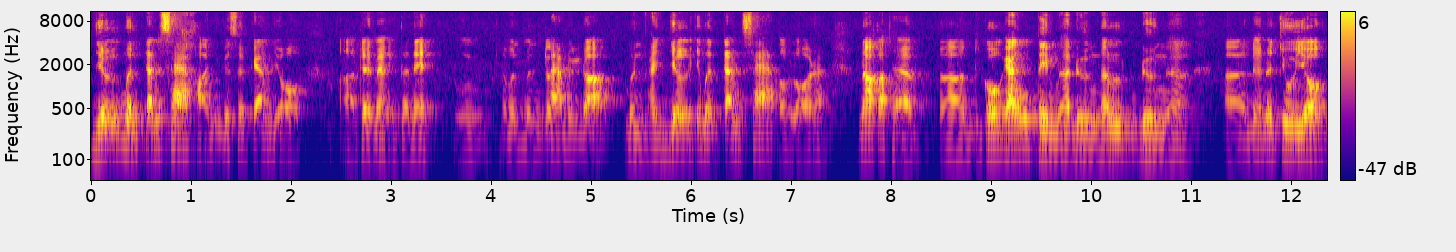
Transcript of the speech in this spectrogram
giữ mình tránh xa khỏi những cái sự cám dỗ ở trên mạng internet. Ừ, mình mình làm được đó mình phải giữ cho mình tránh xa tội lỗi ra. Nó có thể uh, cố gắng tìm đường nó đường uh, để nó chui vô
